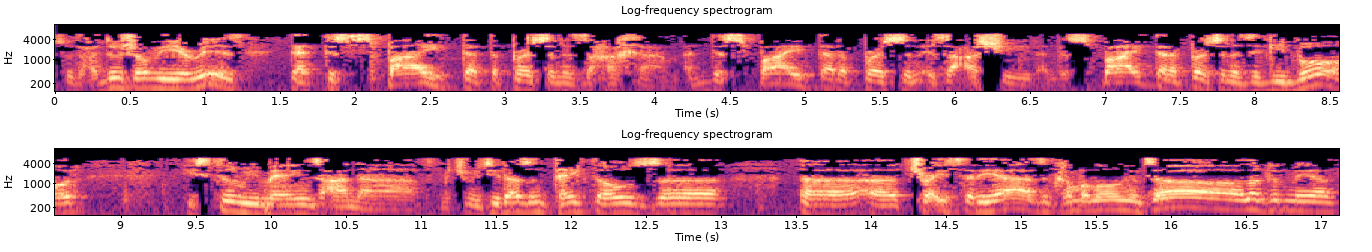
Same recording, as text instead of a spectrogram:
So the Hadush over here is that despite that the person is a Hacham, and despite that a person is a Ashir, and despite that a person is a Gibor, he still remains Anav, which means he doesn't take those uh, uh, uh, traits that he has and come along and say, oh, look at me. uh,"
